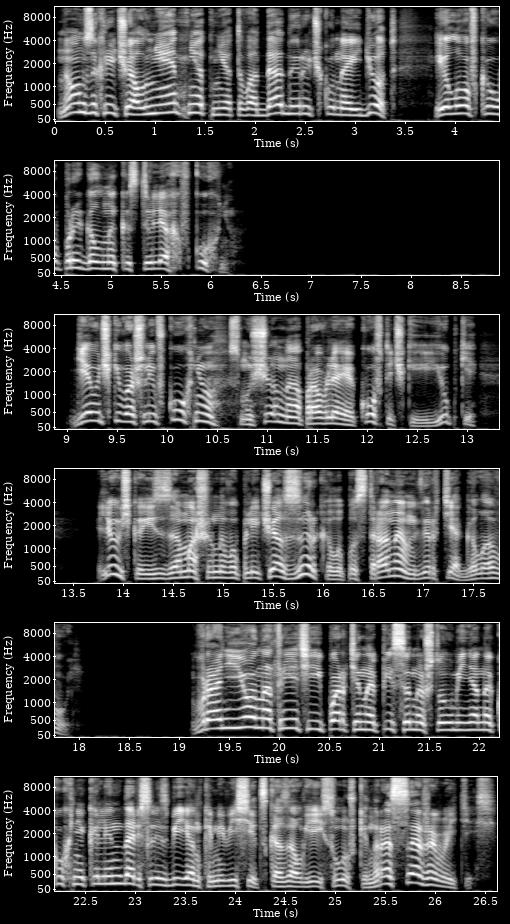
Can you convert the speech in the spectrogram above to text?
но он закричал «Нет, нет, нет, вода дырочку найдет», и ловко упрыгал на костылях в кухню. Девочки вошли в кухню, смущенно оправляя кофточки и юбки. Люська из-за Машиного плеча зыркала по сторонам, вертя головой. «Вранье на третьей парте написано, что у меня на кухне календарь с лесбиянками висит», — сказал ей Слушкин. «Рассаживайтесь».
